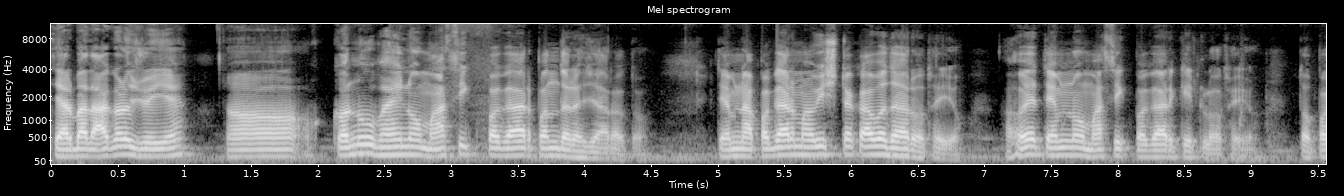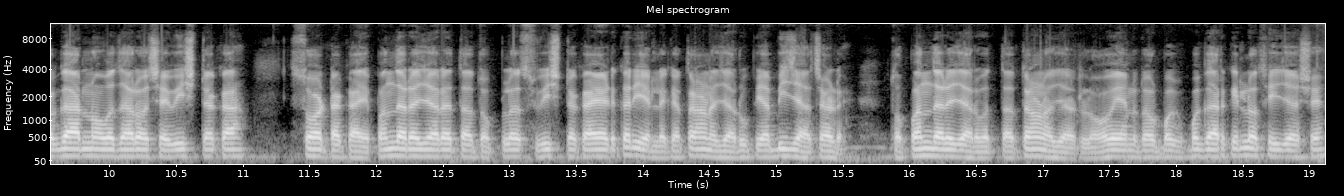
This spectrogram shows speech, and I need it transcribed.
ત્યારબાદ આગળ જોઈએ કનુભાઈનો માસિક પગાર પંદર હજાર હતો. તેમના પગારમાં વીસ ટકા વધારો થયો. હવે તેમનો માસિક પગાર કેટલો થયો? તો પગારનો વધારો છે વીસ ટકા, સો ટકા એ પંદર હજાર હતા, તો પ્લસ વીસ ટકા એડ કરીએ એટલે કે ત્રણ હજાર રૂપિયા બીજા ચડે. તો પંદર હજાર વત્તા ત્રણ હજાર, એટલે હવે એનો તો પગાર કેટલો થઈ જશે?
